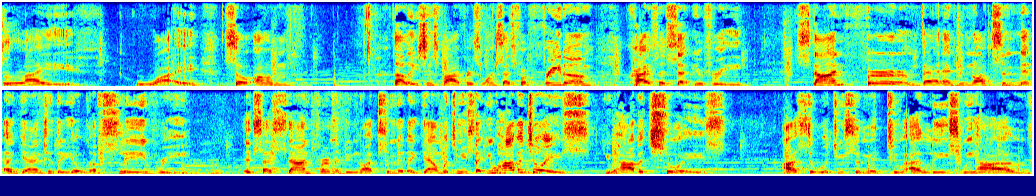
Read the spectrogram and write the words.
life. Why? So um Galatians 5, verse 1 says, For freedom, Christ has set you free. Stand firm then and do not submit again to the yoke of slavery. Mm-hmm. It says, Stand firm and do not submit again, which means that you have a choice. You have a choice as to what you submit to. At least we have,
